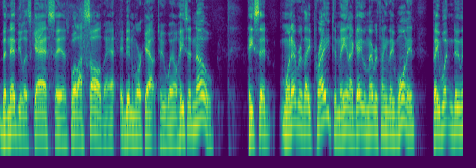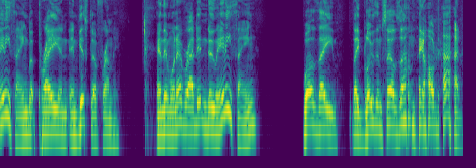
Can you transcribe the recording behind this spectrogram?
the nebulous gas says, "Well, I saw that. It didn't work out too well." He said, "No." He said, "Whenever they prayed to me and I gave them everything they wanted, they wouldn't do anything but pray and, and get stuff from me." And then whenever I didn't do anything, well, they they blew themselves up and they all died.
